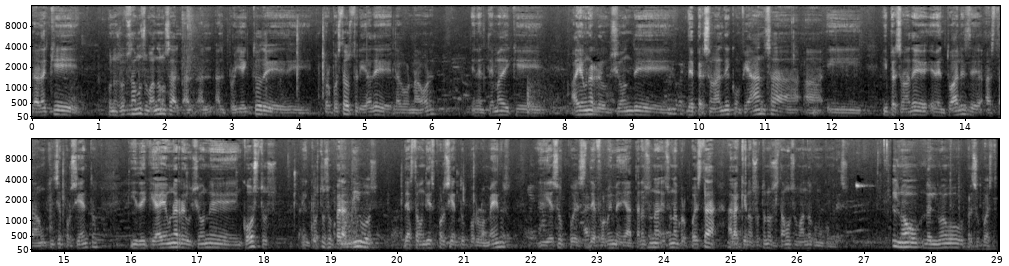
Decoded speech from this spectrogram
La verdad que pues nosotros estamos sumándonos al, al, al proyecto de, propuesta de austeridad de la gobernadora en el tema de que haya una reducción de, de personal de confianza y, y, personal de eventuales de hasta un 15% y de que haya una reducción en costos, en costos operativos de hasta un 10% por lo menos y eso pues de forma inmediata. Es una, es una propuesta a la que nosotros nos estamos sumando como Congreso. El nuevo, del nuevo presupuesto.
